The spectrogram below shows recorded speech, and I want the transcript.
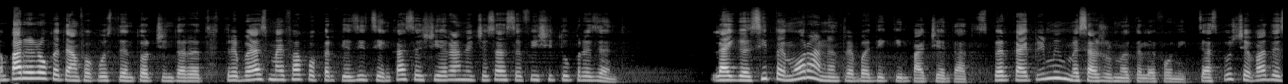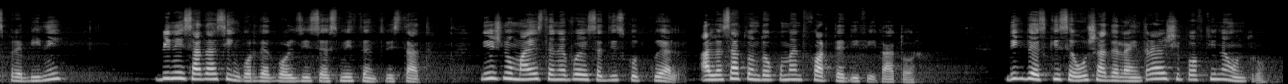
Îmi pare rău că te-am făcut să te întorci în tărăt. Trebuia să mai fac o percheziție în casă și era necesar să fii și tu prezent. L-ai găsit pe Moran? întrebă Dick impacientat. Sper că ai primit mesajul meu telefonic. Ți-a spus ceva despre Bini? Bini s-a dat singur de gol, zise Smith întristat. Nici nu mai este nevoie să discut cu el. A lăsat un document foarte edificator. Dick deschise ușa de la intrare și pofti înăuntru.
